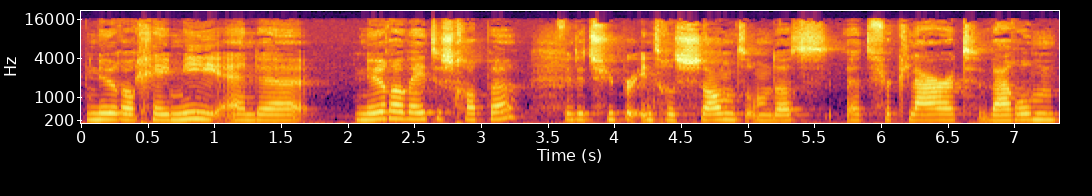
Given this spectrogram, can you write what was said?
neurochemie en de neurowetenschappen. Ik vind het super interessant omdat het verklaart waarom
